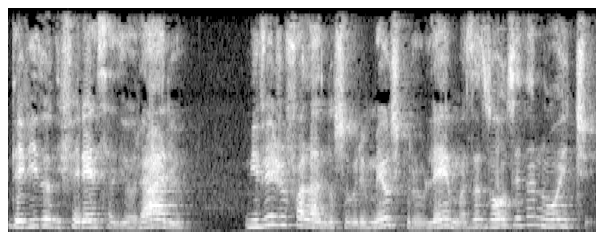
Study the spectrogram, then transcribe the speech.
devido à diferença de horário, me vejo falando sobre meus problemas às 11 da noite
